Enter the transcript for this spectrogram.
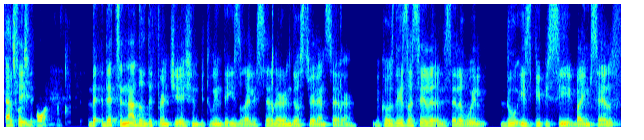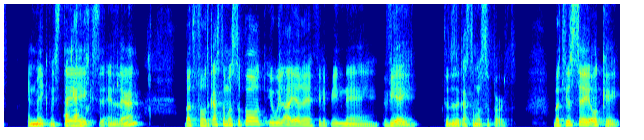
that's what's important. That's another differentiation between the Israeli seller and the Australian seller, because the Israeli seller, the seller will do his PPC by himself and make mistakes okay. and learn. But for the customer support, you will hire a Philippine uh, VA to do the customer support. But you say, okay,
